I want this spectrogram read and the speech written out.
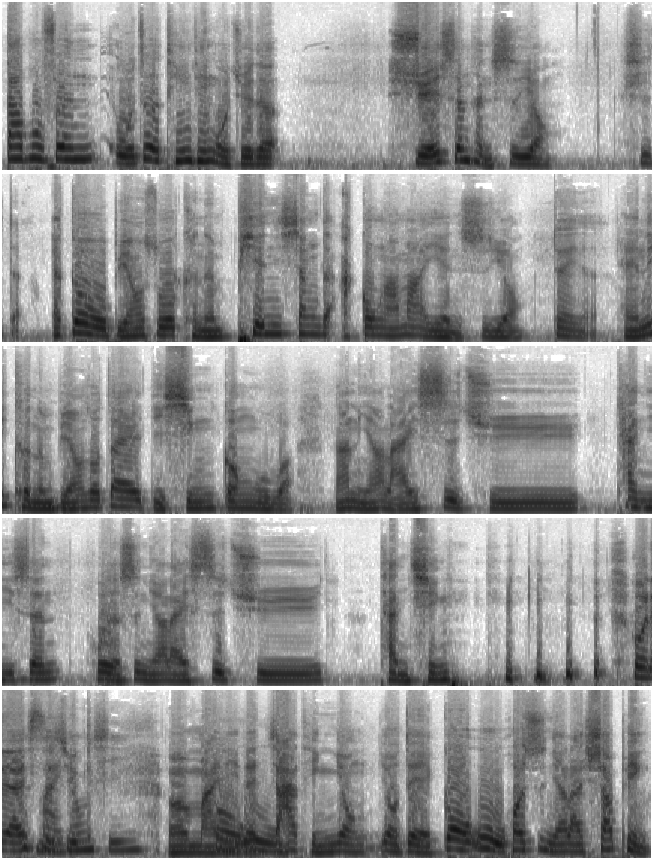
大部分我这个听一听，我觉得学生很适用，是的，啊，够比方说可能偏乡的阿公阿妈也很适用。对的，哎，你可能比方说在底新公屋吧，然后你要来市区看医生，或者是你要来市区探亲。或者来市区呃，买你的家庭用用对购物，或是你要来 shopping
